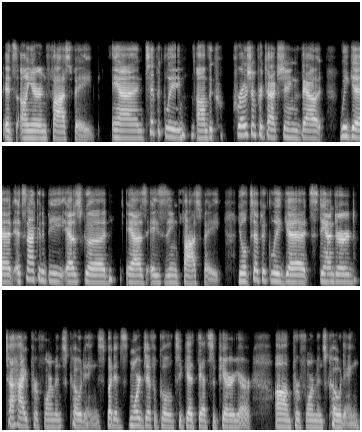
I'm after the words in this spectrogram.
it's iron phosphate. And typically um, the corrosion protection that we get, it's not going to be as good as a zinc phosphate. You'll typically get standard to high performance coatings, but it's more difficult to get that superior um, performance coating.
